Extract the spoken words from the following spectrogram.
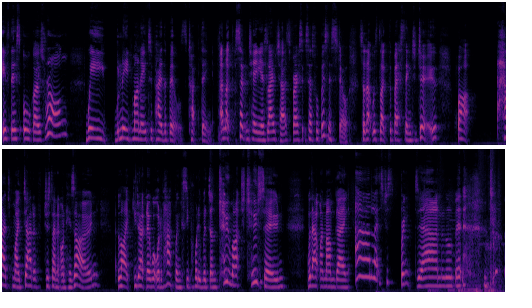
if this all goes wrong we need money to pay the bills type thing. And like 17 years later it's a very successful business still. So that was like the best thing to do. But had my dad have just done it on his own like you don't know what would have happened because he probably would have done too much too soon without my mum going ah let's just bring down a little bit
